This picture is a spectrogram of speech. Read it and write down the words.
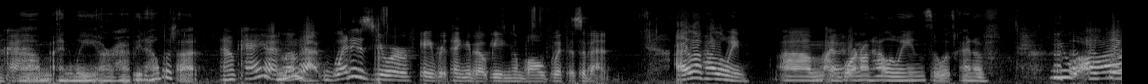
Okay. Um, and we are happy to help with that. Okay, I love that. What is your favorite thing about being involved with this event? I love Halloween. Um, I'm born on Halloween, so it's kind of You a thing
